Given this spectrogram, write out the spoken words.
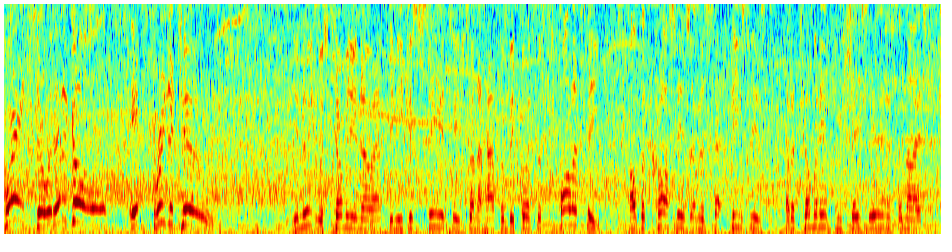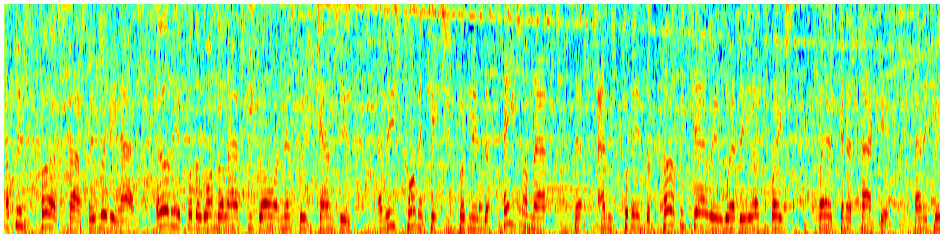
Quakes are within a goal. It's 3 to 2. You knew it was coming, you know, Anthony. You could see it is going to happen because the quality of the crosses and the set pieces that are coming in from Shea Salinas tonight have been first class. They really have. Earlier for the Wondolowski goal and then for his chances. And these corner kicks, he's putting in the pace on that and he's putting in the perfect area where the Earthquakes players can attack it. And if you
